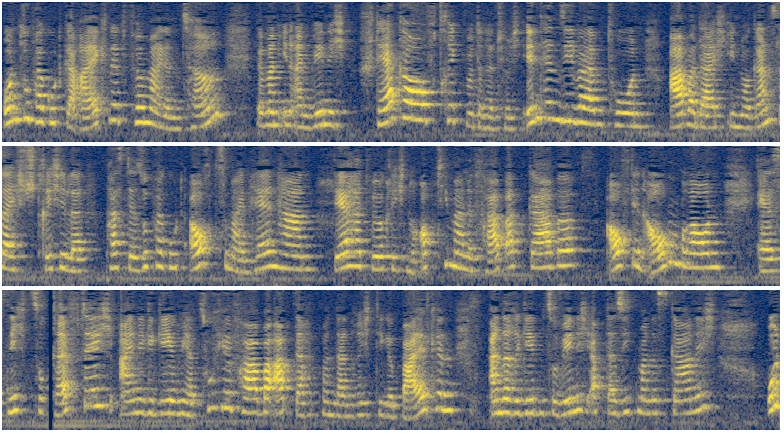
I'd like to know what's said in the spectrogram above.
und super gut geeignet für meinen Teint. Wenn man ihn ein wenig stärker aufträgt, wird er natürlich intensiver im Ton, aber da ich ihn nur ganz leicht strichele, passt er super gut auch zu meinen hellen Haaren. Der hat wirklich eine optimale Farbabgabe auf den Augenbrauen. Er ist nicht zu kräftig. Einige geben ja zu viel Farbe ab, da hat man dann richtige Balken. Andere geben zu wenig ab, da sieht man es gar nicht. Und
